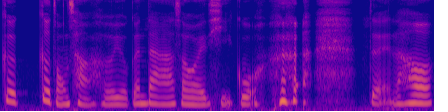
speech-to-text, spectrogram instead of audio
各各种场合有跟大家稍微提过。对，然后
